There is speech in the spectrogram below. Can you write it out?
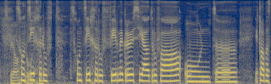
zu beantworten. Es kommt sicher auf die, es kommt sicher auf die Firmengröße auch drauf an und äh, ich glaube,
